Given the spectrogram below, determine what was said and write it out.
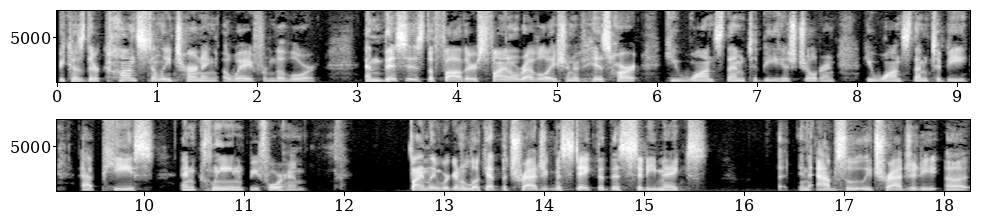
because they're constantly turning away from the Lord. And this is the Father's final revelation of his heart. He wants them to be his children. He wants them to be at peace and clean before him. Finally, we're going to look at the tragic mistake that this city makes. An absolutely tragedy, uh,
